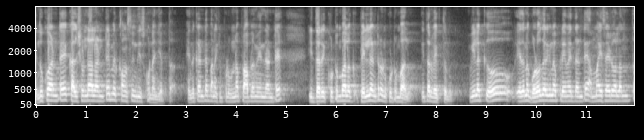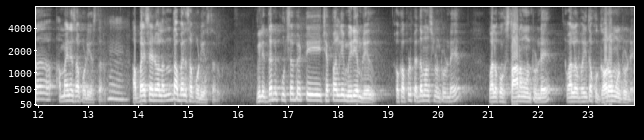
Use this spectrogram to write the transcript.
ఎందుకు అంటే కలిసి ఉండాలంటే మీరు కౌన్సిలింగ్ తీసుకోండి అని చెప్తా. ఎందుకంటే మనకి ఇప్పుడు ఉన్న ప్రాబ్లం ఏంటంటే ఇద్దరి కుటుంబాలకు పెళ్ళి అంటే రెండు కుటుంబాలు ఇద్దరు వ్యక్తులు. వీళ్ళకు ఏదైనా గొడవ జరిగినప్పుడు ఏమైందంటే అమ్మాయి సైడ్ వాళ్ళంతా అమ్మాయినే సపోర్ట్ చేస్తారు. అబ్బాయి సైడ్ వాళ్ళంతా అబ్బాయిని సపోర్ట్ చేస్తారు. వీళ్ళిద్దరిని కూర్చోబెట్టి చెప్పగలిగే మీడియం లేదు. ఒకప్పుడు పెద్ద మనుషులు ఉంటుండే వాళ్ళకు ఒక స్థానం ఉంటుండే వాళ్ళ మీద ఒక గౌరవం ఉంటుండే.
